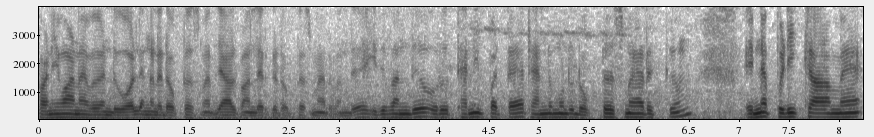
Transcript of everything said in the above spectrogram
பணிவான வேண்டுகோள் எங்களோட டாக்டர்ஸ் மாதிரி யாழ்ப்பாணில் இருக்க டாக்டர்ஸ் மாதிரி வந்து இது வந்து ஒரு தனிப்பட்ட ரெண்டு மூணு டாக்டர்ஸ் மாதிரிக்கும் என்ன பிடிக்காமல்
